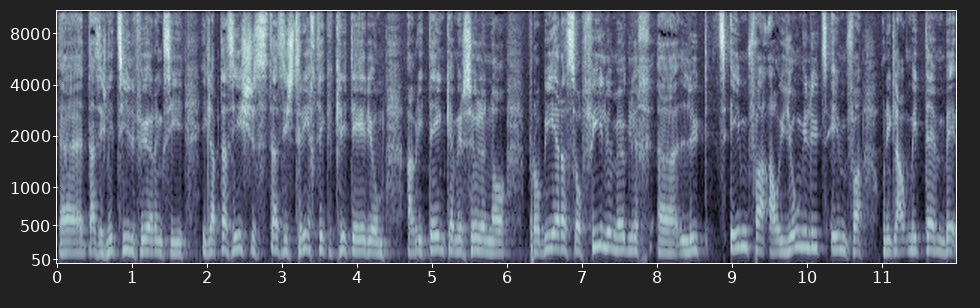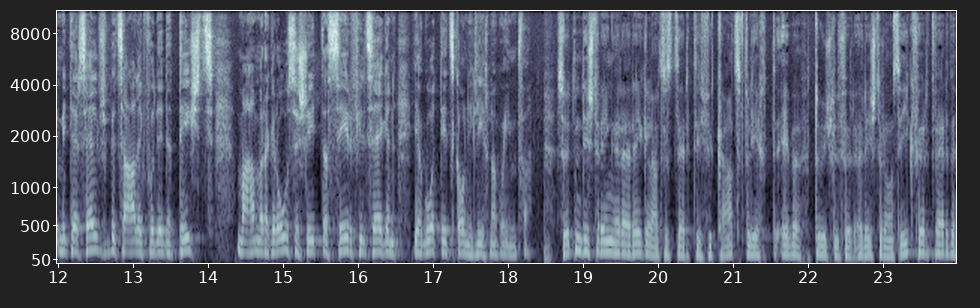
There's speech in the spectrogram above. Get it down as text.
äh, das ist nicht zielführend gewesen. Ich glaube, das ist, es, das ist das richtige Kriterium. Aber ich denke, wir sollen noch probieren, so viel wie möglich äh, Leute zu impfen, auch junge Leute zu impfen. Und ich glaube, mit, dem, mit der Selbstbezahlung von diesen Tests machen wir einen grossen Schritt, dass sehr viele sagen, ja gut, jetzt gehe ich gleich noch impfen. Sollten die strengeren Regeln, also die Zertifikatspflicht eben zum Beispiel für Restaurants eingeführt werden,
